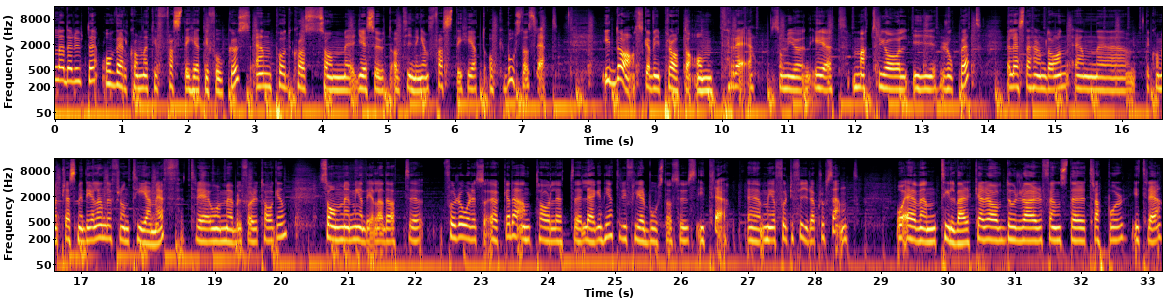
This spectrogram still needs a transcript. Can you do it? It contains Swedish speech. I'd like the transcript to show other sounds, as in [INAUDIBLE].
Hej alla där ute och välkomna till Fastighet i fokus, en podcast som ges ut av tidningen Fastighet och bostadsrätt. Idag ska vi prata om trä, som ju är ett material i ropet. Jag läste häromdagen en, eh, det kom ett pressmeddelande från TMF, Trä och möbelföretagen, som meddelade att eh, förra året så ökade antalet eh, lägenheter i fler bostadshus i trä med 44 procent och även tillverkare av dörrar, fönster, trappor i trä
